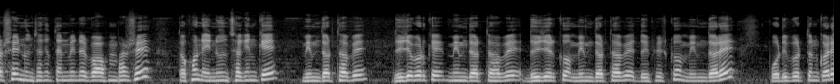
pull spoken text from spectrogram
আসে, নুন সাকিন তানবিনের বাম পাশে, তখন এই নুন সাকিনকে মিম ধরতে হবে। দুই জবরকে মিম ধরতে হবে, দুই জেরকেও মিম ধরতে হবে, দুই ফিসকেও মিম ধরে পরিবর্তন করে,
